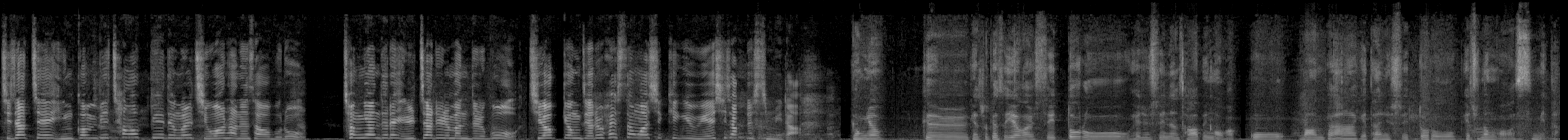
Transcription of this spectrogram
지자체의 인건비, 창업비 등을 지원하는 사업으로 청년들의 일자리를 만들고 지역 경제를 활성화시키기 위해 시작됐습니다. 경력을 계속해서 이어갈 수 있도록 해줄 수 있는 사업인 것 같고 마음 편하게 다닐 수 있도록 해주는 것 같습니다.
